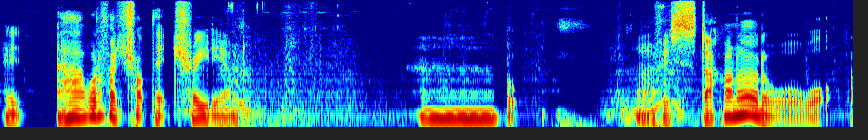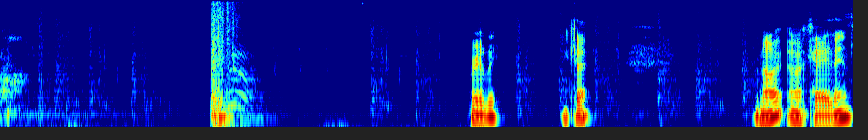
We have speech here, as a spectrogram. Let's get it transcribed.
Hey, ah, what if I chop that tree down? Uh, but I don't know if he's stuck on it or what. Really? Okay. No? Okay then.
